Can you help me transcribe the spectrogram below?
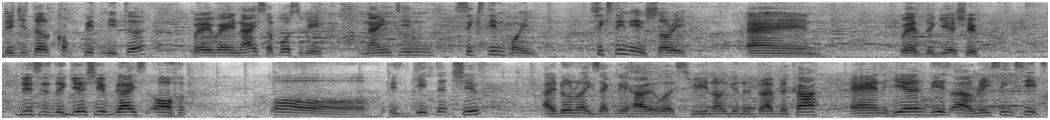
digital cockpit meter. Very, very nice. Supposed to be 19, 16 point, 16 inch, sorry. And where's the gear shift? This is the gear shift, guys. Oh, oh, it's gated shift. I don't know exactly how it works. We're not going to drive the car. And here, these are racing seats.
